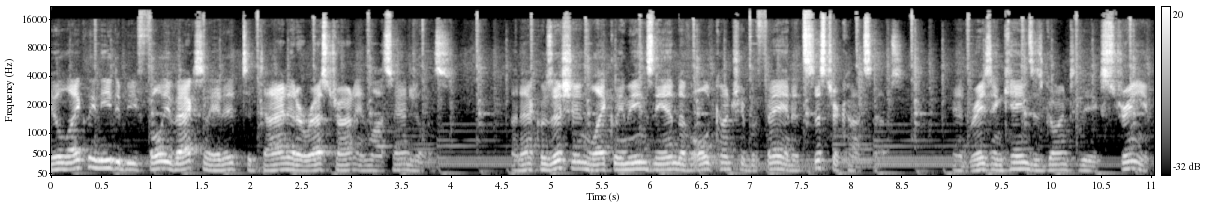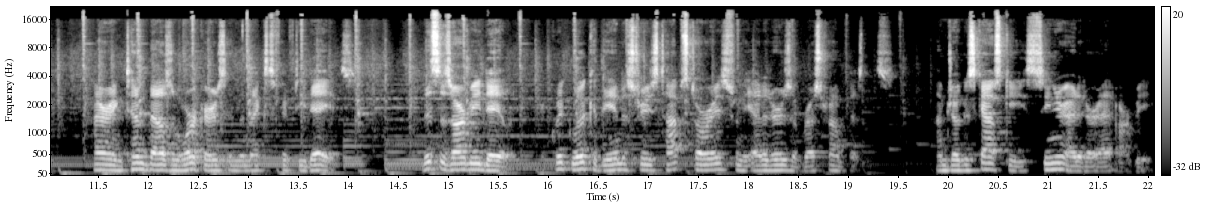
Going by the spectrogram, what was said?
You'll likely need to be fully vaccinated to dine at a restaurant in Los Angeles. An acquisition likely means the end of Old Country Buffet and its sister concepts. And Raising Cane's is going to the extreme, hiring 10,000 workers in the next 50 days. This is RB Daily, a quick look at the industry's top stories from the editors of Restaurant Business. I'm Joe Guszkowski, Senior Editor at RB.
